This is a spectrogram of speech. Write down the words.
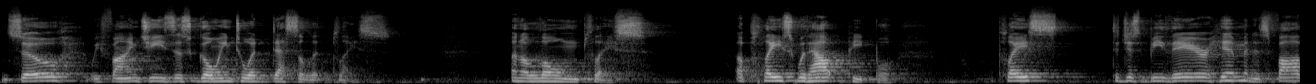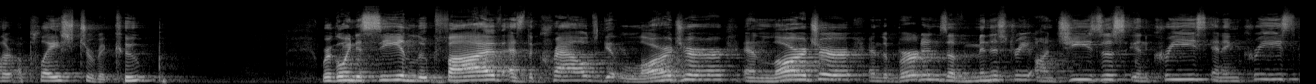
And so we find Jesus going to a desolate place, an alone place, a place without people, a place to just be there, him and his father, a place to recoup. We're going to see in Luke 5 as the crowds get larger and larger and the burdens of ministry on Jesus increase and increase,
